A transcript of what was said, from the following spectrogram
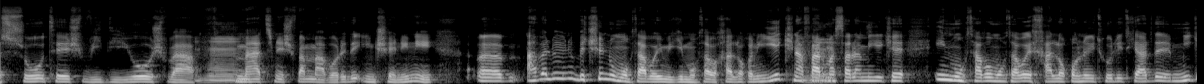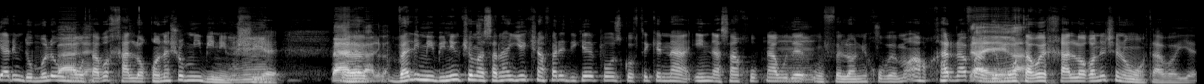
صوتش ویدیوش و متنش و موارد این چنینی. اول ببینیم به چه نوع محتوایی میگیم محتوا خلاقانه. یک نفر مثلا میگه که این محتوا محتوای خلاقانه تولید کرده میگریم دنبال اون بله. محتوا خلاقانه رو می‌بینیم چیه. بله بله بله. ولی می‌بینیم که مثلا یک نفر دیگه باز گفته که نه این اصلا خوب نبوده اون فلانی خوبه. ما آخر نفهمیم محتوای خلاقانه چه نوع محتواییه.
